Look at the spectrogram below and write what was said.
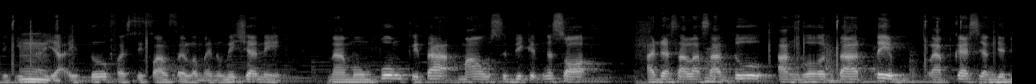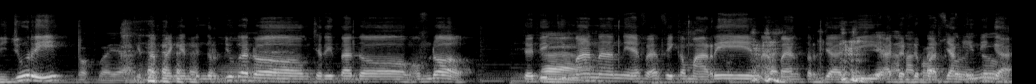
di kita Hmm. yaitu Festival Film Indonesia nih. Nah, mumpung kita mau sedikit ngesok ada salah satu anggota tim Labcast yang jadi juri. Oh, bayang. Kita pengen denger juga dong cerita dong, Om Dol. Jadi Nah. gimana nih FFV kemarin? Apa yang terjadi? Iya, Ada debat yang ini itu. enggak?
